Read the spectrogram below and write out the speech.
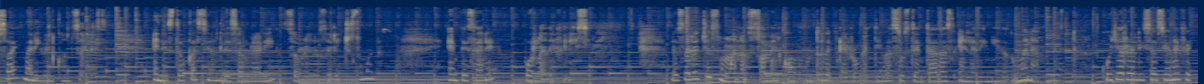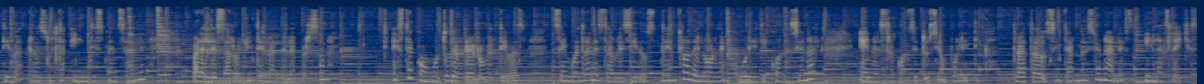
soy Maribel González. En esta ocasión les hablaré sobre los derechos humanos. Empezaré por la definición. Los derechos humanos son el conjunto de prerrogativas sustentadas en la dignidad humana, cuya realización efectiva resulta indispensable para el desarrollo integral de la persona. Este conjunto de prerrogativas se encuentran establecidos dentro del orden jurídico nacional en nuestra constitución política, tratados internacionales y las leyes.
